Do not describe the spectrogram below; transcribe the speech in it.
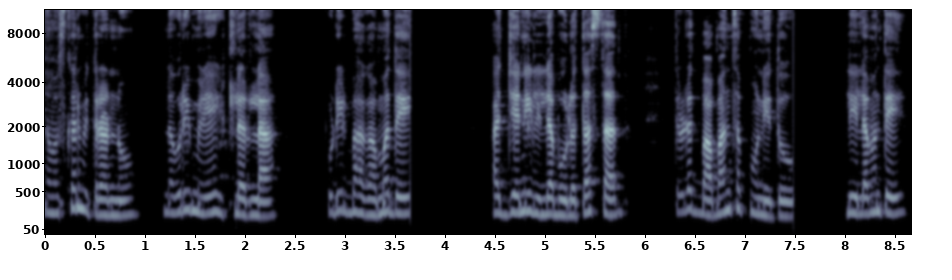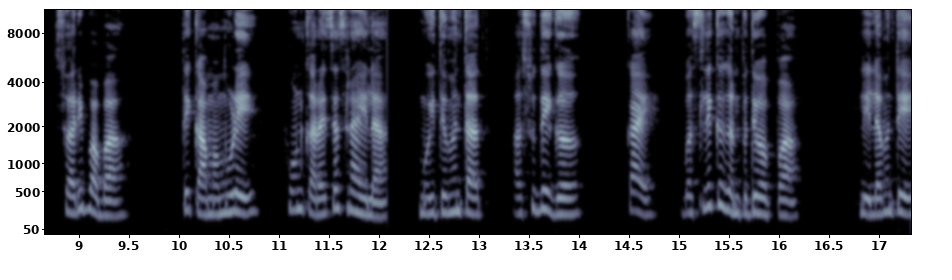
नमस्कार मित्रांनो. नवरी मिळे हिटलरला पुढील भागामध्ये आजी आणि लीला बोलत असतात. तेवढ्यात बाबांचा फोन येतो. लीला म्हणते सॉरी बाबा ते कामामुळे फोन करायचाच राहिला. मोहिते म्हणतात असू दे ग. काय बसले का गणपती बाप्पा? लीला म्हणते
